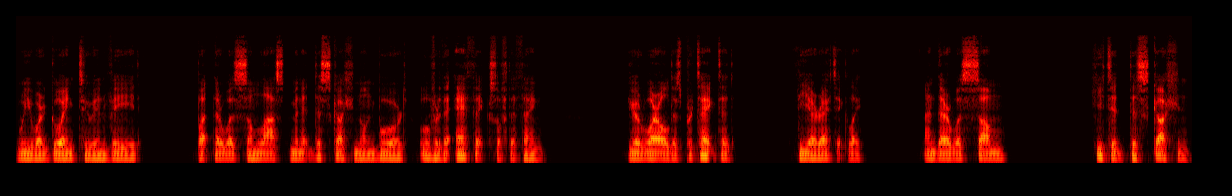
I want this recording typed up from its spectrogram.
We were going to invade, but there was some last minute discussion on board over the ethics of the thing. Your world is protected, theoretically and there was some heated discussion.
